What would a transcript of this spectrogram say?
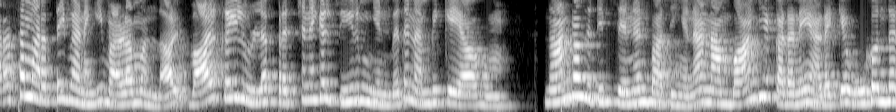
அரச மரத்தை வணங்கி வளம் வந்தால் வாழ்க்கையில் உள்ள பிரச்சனைகள் தீரும் என்பது நம்பிக்கையாகும். நான்காவது டிப்ஸ் என்னன்னு பார்த்தீங்கன்னா நாம் வாங்கிய கடனை அடைக்க உகந்த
